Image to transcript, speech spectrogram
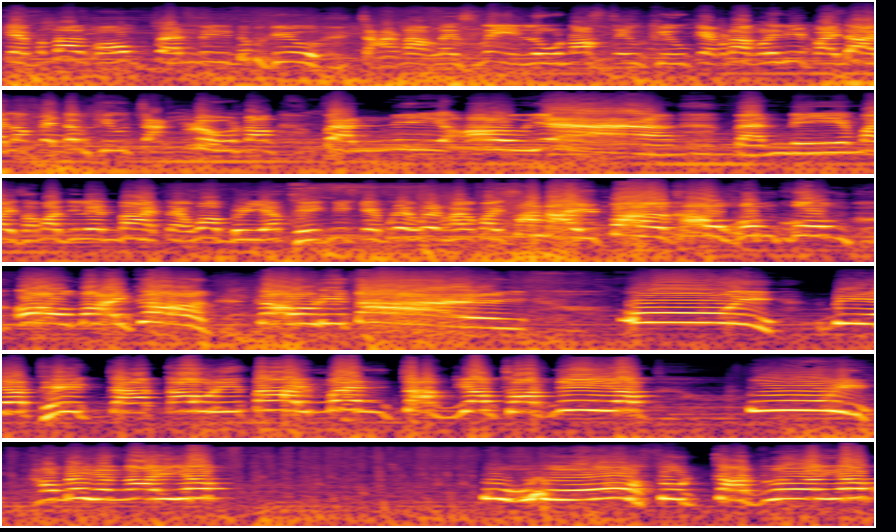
เก็บด้าของแฟนนีดับคิวจากด้าเลสลี่ลูน็อกซิลคิวเก็บด้าของเลสลี่ไปได้แล้วเป็นดับคิวจากลูน็อกแฟนนีโอ้ยแฟนนีไม่สามารถจะเล่นได้ แต่ว่าเบียร์ทิกนี่เก็บเรียกเล่นไทยออกไปสไนเปอร์เข้าคมคมโอ้ my god เกาหลีใต้อุ้ย บียร์ทิกจากเกาหลีใต้แม่นจัดครับช็อตนี้ครับอุ้ยทำได้ยังไงครับโอ้โหสุดจัดเลยครับ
